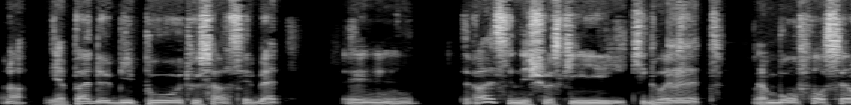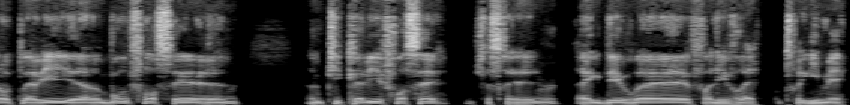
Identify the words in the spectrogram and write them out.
Voilà, il n'y a pas de bipo, tout ça, c'est bête. Et C'est vrai, c'est des choses qui, qui doivent être Ouais. faites. Un bon français en clavier, un bon français, euh, un petit clavier français, ce serait avec des vrais, enfin des vrais entre guillemets,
